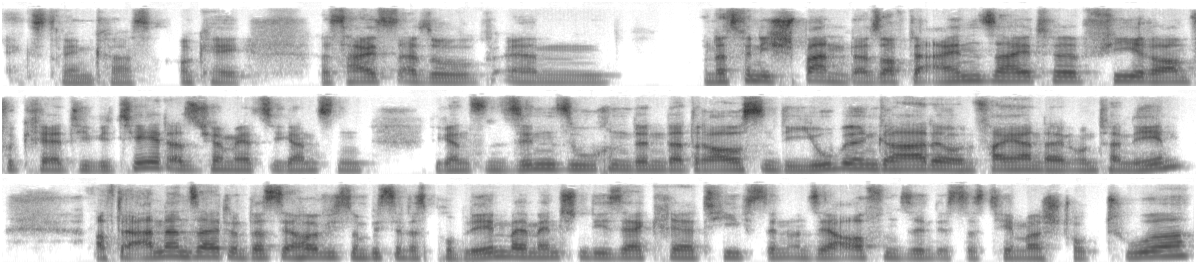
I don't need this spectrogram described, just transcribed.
Extrem krass. Okay. Das heißt also, ähm, und das finde ich spannend. Also auf der einen Seite viel Raum für Kreativität. Also ich höre mir jetzt die ganzen, die ganzen Sinnsuchenden da draußen, die jubeln gerade und feiern dein Unternehmen. Auf der anderen Seite, und das ist ja häufig so ein bisschen das Problem bei Menschen, die sehr kreativ sind und sehr offen sind, ist das Thema Struktur.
